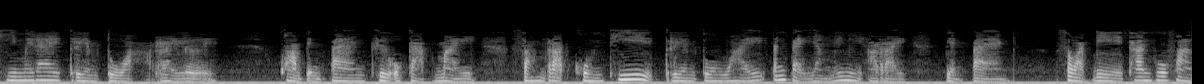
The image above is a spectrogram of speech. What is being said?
ที่ไม่ได้เตรียมตัวอะไรเลย ความเปลี่ยนแปลงคือโอกาสใหม่สำหรับคนที่เตรียมตัวไว้ตั้งแต่ยังไม่มีอะไรเปลี่ยนแปลง สวัสดีท่านผู้ฟัง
